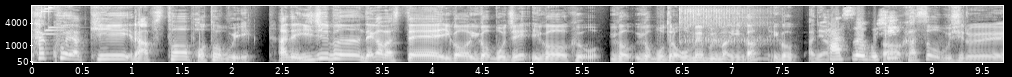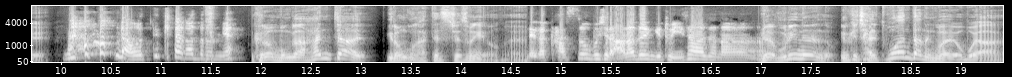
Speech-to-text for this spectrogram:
타코야키, 랍스터, 버터구이. 아, 근데 이 집은 내가 봤을 때 이거 이거 뭐지? 이거 그 이거 이거 뭐더라? 오매불망인가? 이거 아니야. 가쓰오부시? 어, 가쓰오부시를 나 어떻게 알아들었냐? 그런 뭔가 한자 이런 거 같아서 죄송해요. 예. 내가 가쓰오부시를 알아듣는 게 더 이상하잖아. 그냥 우리는 이렇게 잘 통한다는 거야, 여보야.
